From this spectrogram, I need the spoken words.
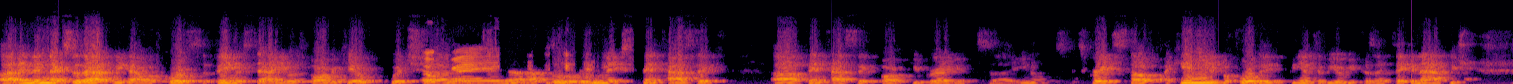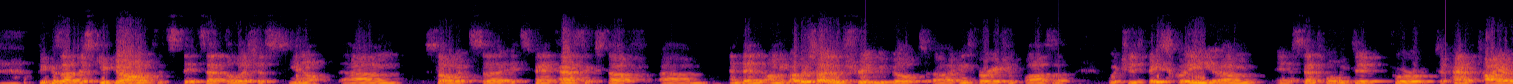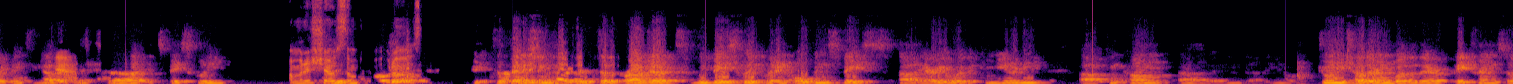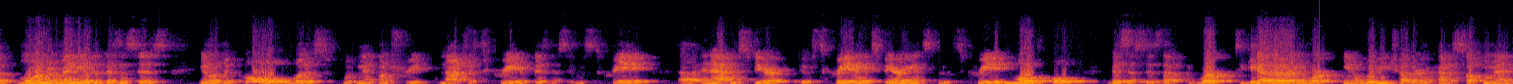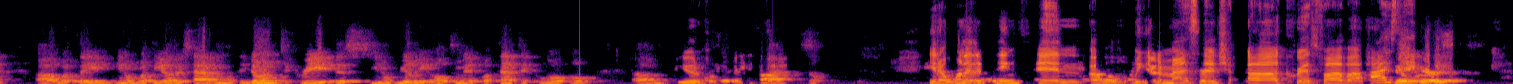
uh, and then next to that, we have, of course, the famous Daddy-O's Barbecue, which uh, yeah, absolutely makes fantastic, uh, fantastic barbecue, Greg. It's uh, you know, it's, it's, great stuff. I can't eat it before the, the interview because I take a nap because I'll just keep going. It's it's that delicious, you know. Um, so it's uh, it's fantastic stuff. Um, and then on the other side of the street, we built uh, Inspiration Plaza which is basically, um, in a sense, what we did for to kind of tie everything together. Yeah. It's, uh, it's basically. I'm going to show some photos. It's the finishing touches to the project. We basically put an open space uh, area where the community uh, can come uh, and uh, you know join each other, and whether they're patrons of one or many of the businesses. You know, the goal was with Minthorne Street not just to create a business; it was to create uh, an atmosphere. It was to create an experience. It was to create multiple businesses that could work together and work, you know, with each other and kind of supplement uh, what they, you know, what the others have and what they don't to create this, you know, really ultimate, authentic, local, um, beautiful you know, vibe. So. You know, one of the things in oh, we got a message, uh, Chris Fava. Hi, hey, Chris.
